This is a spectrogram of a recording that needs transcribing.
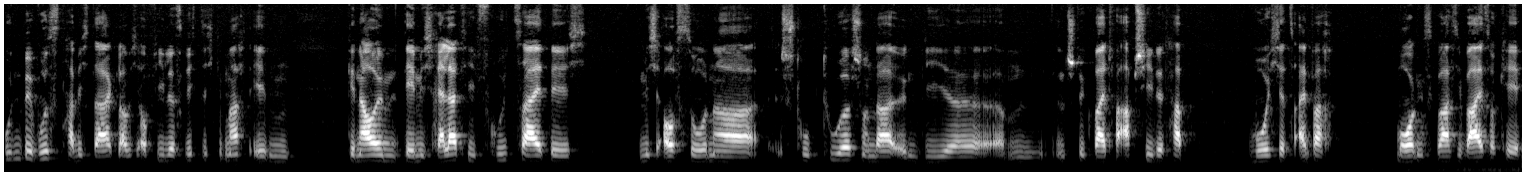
unbewusst habe ich da, glaube ich, auch vieles richtig gemacht. Eben genau indem ich relativ frühzeitig mich auf so einer Struktur schon da irgendwie äh, ein Stück weit verabschiedet habe, wo ich jetzt einfach morgens quasi weiß, okay,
